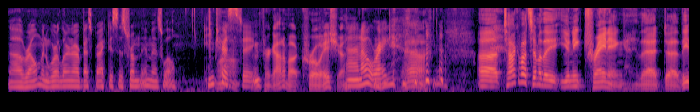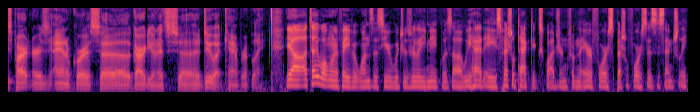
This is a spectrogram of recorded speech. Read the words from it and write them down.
realm, and we'll learn our best practices from them as well. Interesting. Wow, I forgot about Croatia. I know, right? Mm-hmm. Yeah. Uh, talk about some of the unique training that uh, these partners and, of course, uh, guard units uh, do at Camp Ripley. Yeah, I'll tell you what. One of my favorite ones this year, which was really unique, was uh, we had a special tactics squadron from the Air Force Special Forces, essentially,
